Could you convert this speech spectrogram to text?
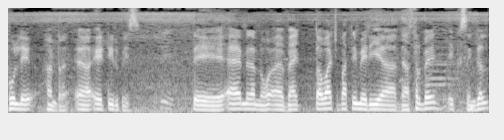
ਫੁੱਲ 100 80 ਰੁਪਏ ਤੇ ਇਹ ਮੇਰਾ ਵੈਜ ਤਵਾ ਚਪਾਤੀ ਮੇਰੀ ਆ 10 ਰੁਪਏ ਇੱਕ ਸਿੰਗਲ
